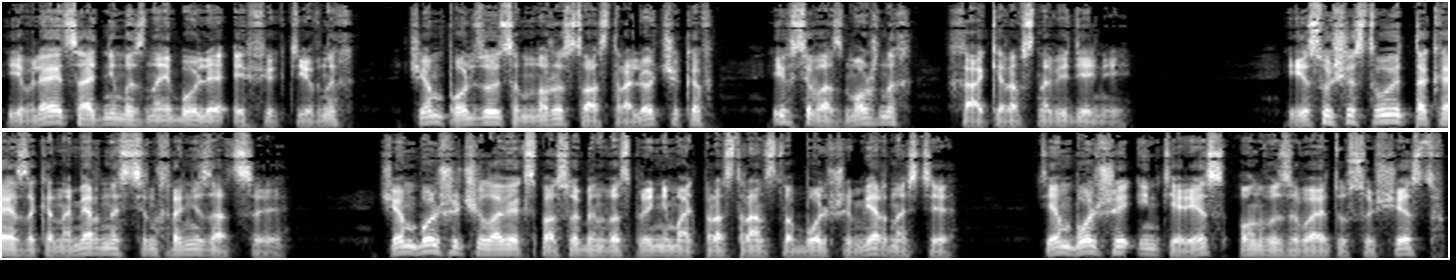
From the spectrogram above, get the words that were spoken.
является одним из наиболее эффективных, чем пользуются множество астролетчиков и всевозможных хакеров сновидений. И существует такая закономерность синхронизации. Чем больше человек способен воспринимать пространство больше мерности, тем больше интерес он вызывает у существ,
